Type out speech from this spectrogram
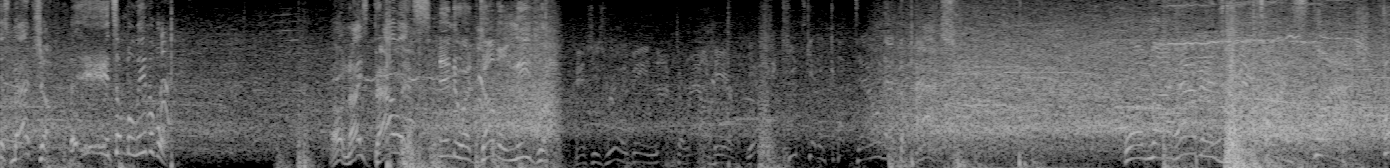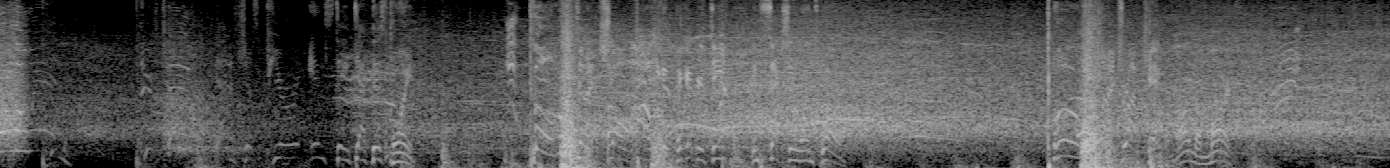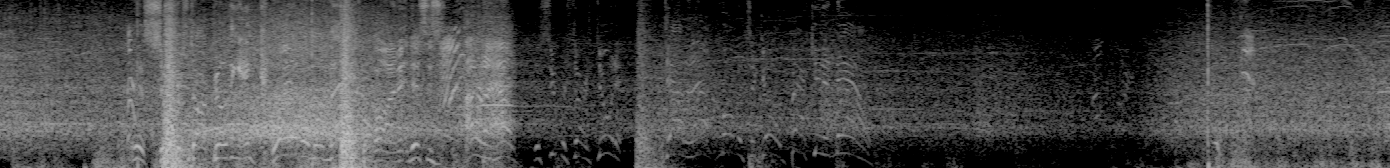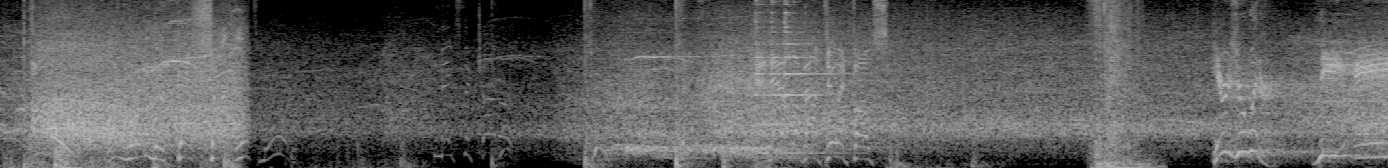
this matchup. It's unbelievable. Oh, nice balance. Into a double knee drop. And she's really being knocked around here. Yeah, she keeps getting cut down at the pass. From the heavens, big time splash for the win. That is just pure instinct at this point. Boom, right to the jaw. Oh, you can pick up your teeth in section 112. Boom, what a drop kick. On the mark. This superstar building incredible momentum. Oh, I mean, this is, I don't know how the superstar is doing it. Down and out moments ago, Here is your winner, the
